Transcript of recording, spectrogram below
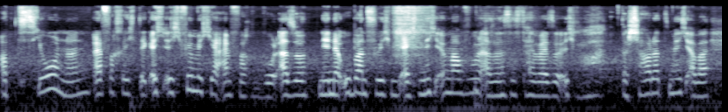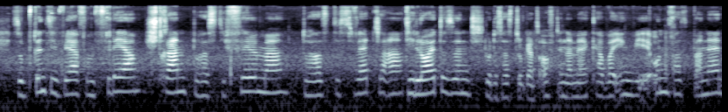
Optionen. Einfach richtig. Ich, ich fühle mich hier einfach wohl. Also, nee, in der U-Bahn fühle ich mich echt nicht immer wohl. Also, es ist teilweise, ich, boah, das schaudert mich. Aber so prinzipiell vom Flair, Strand, du hast die Filme, du hast das Wetter. Die Leute sind, gut, das hast du ganz oft in Amerika, aber irgendwie unfassbar nett.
